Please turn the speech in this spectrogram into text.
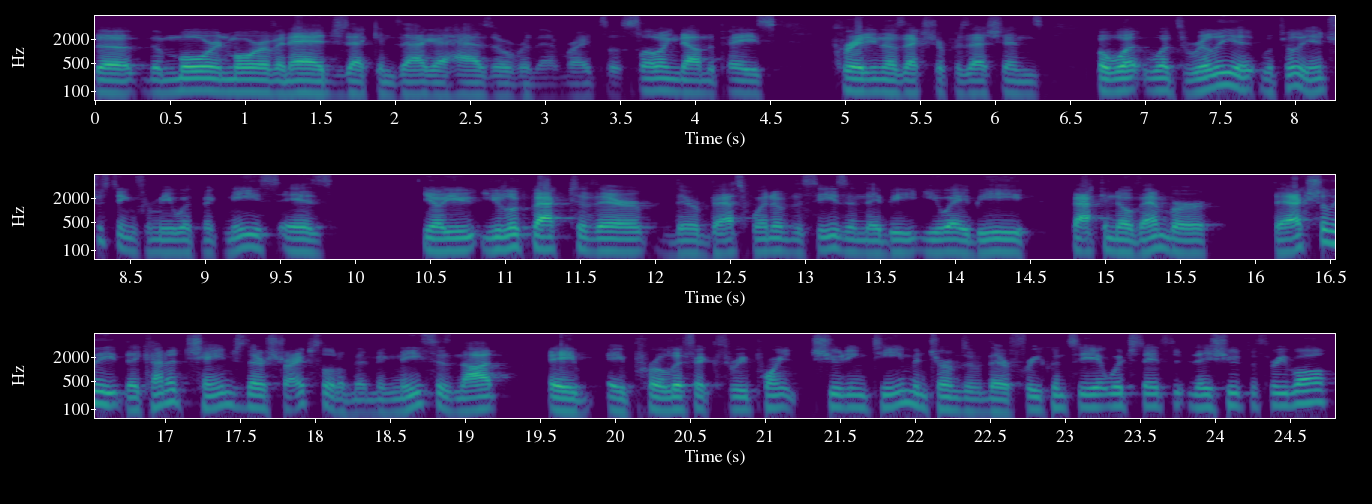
the the more and more of an edge that Gonzaga has over them, right? So slowing down the pace, creating those extra possessions. But what what's really what's really interesting for me with McNeese is, you know, you you look back to their their best win of the season. They beat UAB back in November. They actually they kind of changed their stripes a little bit. McNeese is not a a prolific three point shooting team in terms of their frequency at which they they shoot the three ball.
